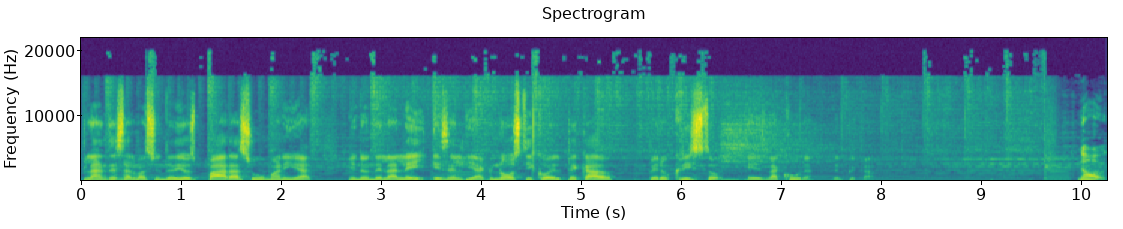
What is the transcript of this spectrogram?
plan de salvación de Dios para su humanidad en donde la ley es el diagnóstico del pecado, pero Cristo es la cura del pecado. No,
